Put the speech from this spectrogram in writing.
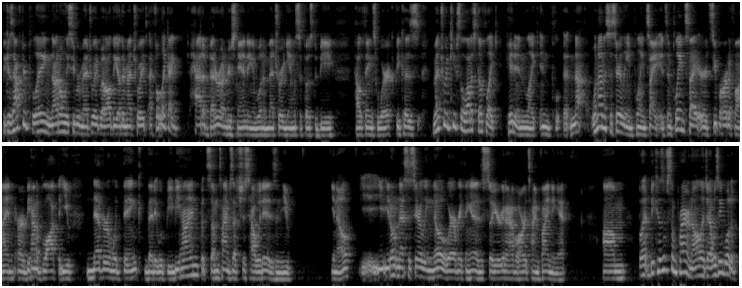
because after playing not only Super Metroid but all the other Metroids, I felt like I had a better understanding of what a Metroid game was supposed to be, how things work. Because Metroid keeps a lot of stuff like hidden, like in pl- not well, not necessarily in plain sight. It's in plain sight, or it's super hard to find, or behind a block that you never would think that it would be behind. But sometimes that's just how it is, and you you know you, you don't necessarily know where everything is so you're gonna have a hard time finding it um, but because of some prior knowledge, I was able to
